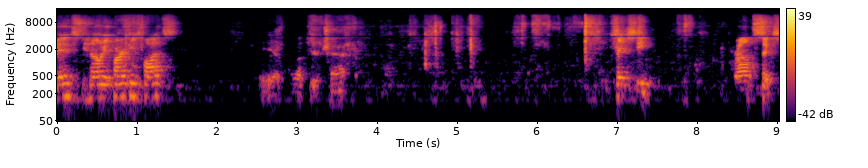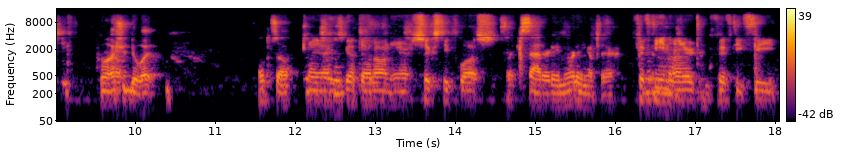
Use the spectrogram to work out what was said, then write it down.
Vince, do you know how many parking spots? Yeah, look your chat. Sixty, around sixty. No, I should do it. Hope so. Oh, yeah, he's got that on here, sixty plus, It's like Saturday morning up there. fifteen hundred and fifty feet.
